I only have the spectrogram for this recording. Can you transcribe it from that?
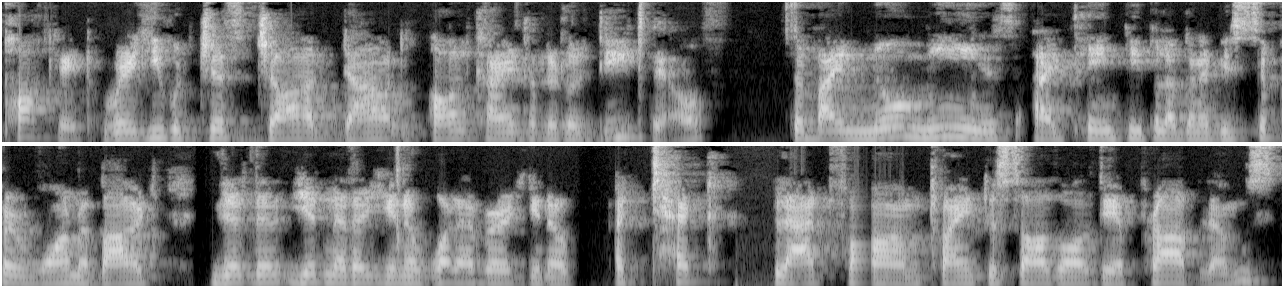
pocket where he would just jot down all kinds of little details. So by no means, I think people are going to be super warm about yet another, you know, whatever, you know, a tech platform trying to solve all their problems.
